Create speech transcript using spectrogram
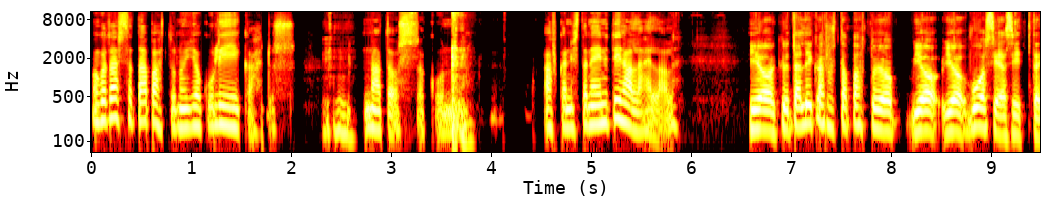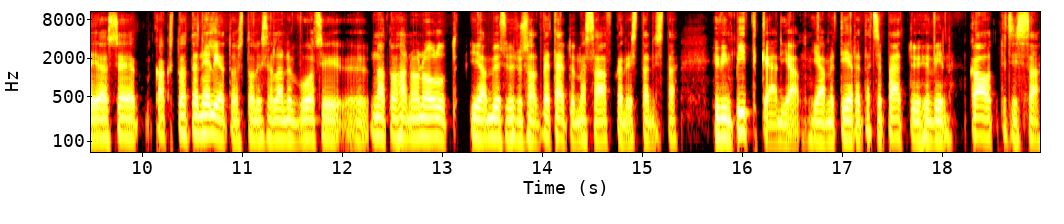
onko tässä tapahtunut joku liikahdus mm-hmm. Natossa, kun Afganistan ei nyt ihan lähellä ole? Joo, kyllä tämä liikahdus tapahtui jo, jo, jo vuosia sitten ja se 2014 oli sellainen vuosi. NATOhan on ollut ja myös Yhdysvallat vetäytymässä Afganistanista hyvin pitkään ja, ja me tiedetään, että se päättyy hyvin kaoottisissa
